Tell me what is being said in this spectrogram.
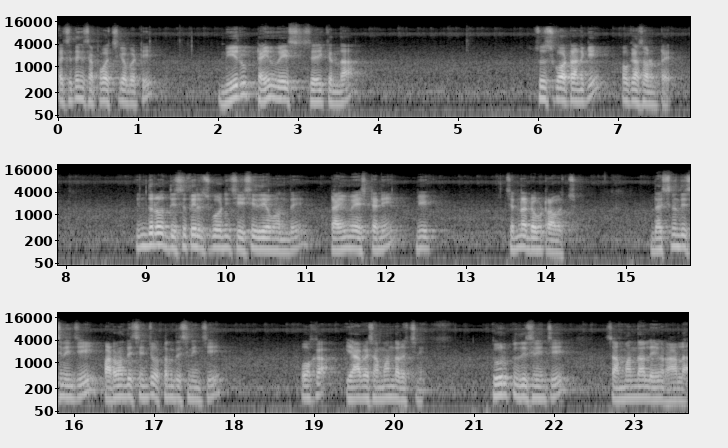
ఖచ్చితంగా చెప్పవచ్చు కాబట్టి మీరు టైం వేస్ట్ చేయకుండా చూసుకోవటానికి అవకాశాలు ఉంటాయి. ఇందులో దిశ తెలుసుకొని చేసేది ఏముంది టైం వేస్ట్ అని మీకు చిన్న డౌట్ రావచ్చు. దక్షిణ దిశ నుంచి పడమ దిశ నుంచి ఉత్తర దిశ నుంచి ఒక యాభై సంబంధాలు వచ్చినాయి. తూర్పు దిశ నుంచి సంబంధాలు ఏమి రాలా.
